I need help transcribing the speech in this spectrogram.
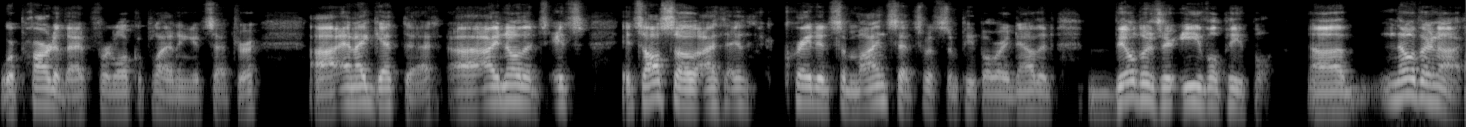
were part of that for local planning, etc. Uh, and I get that. Uh, I know that it's it's also I created some mindsets with some people right now that builders are evil people. Uh, no, they're not.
